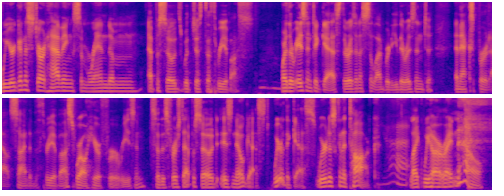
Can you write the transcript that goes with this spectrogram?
we are going to start having some random episodes with just the three of us, where there isn't a guest, there isn't a celebrity, there isn't a, an expert outside of the three of us. We're all here for a reason. So this first episode is no guest. We're the guests. We're just going to talk Yeah. like we are right now.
